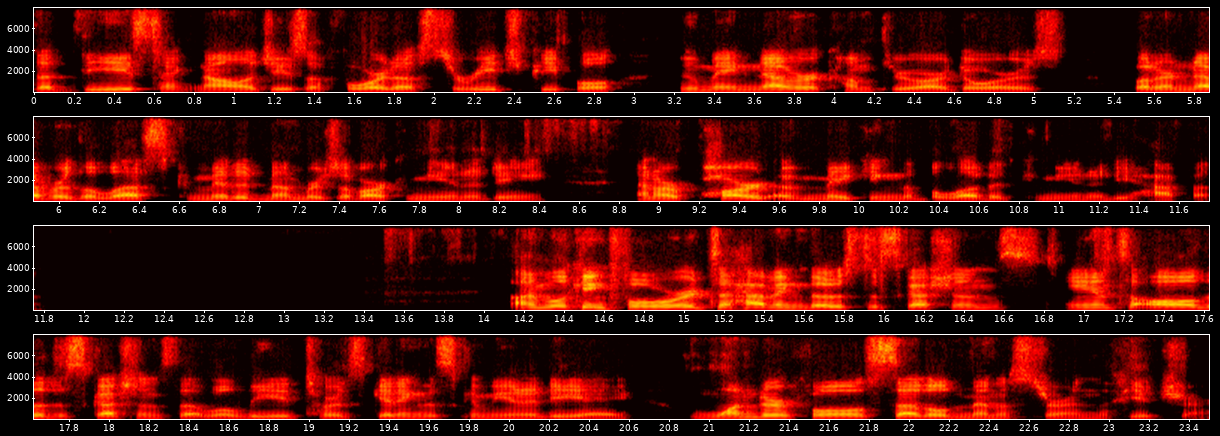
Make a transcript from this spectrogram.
that these technologies afford us to reach people who may never come through our doors, but are nevertheless committed members of our community and are part of making the beloved community happen. I'm looking forward to having those discussions and to all the discussions that will lead towards getting this community a wonderful, settled minister in the future.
